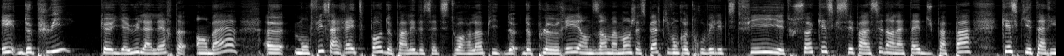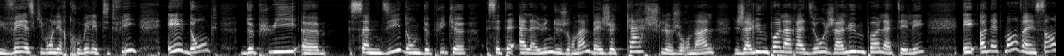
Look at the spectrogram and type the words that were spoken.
Et depuis qu'il y a eu l'alerte Amber, euh, mon fils arrête pas de parler de cette histoire-là, puis de, de, pleurer en disant maman, j'espère qu'ils vont retrouver les petites filles et tout ça. Qu'est-ce qui s'est passé dans la tête du papa? Qu'est-ce qui est arrivé? Est-ce qu'ils vont les retrouver les petites filles? Et donc depuis euh, samedi, donc depuis que c'était à la une du journal, ben je cache le journal, j'allume pas la radio, j'allume pas la télé. Et honnêtement, Vincent,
